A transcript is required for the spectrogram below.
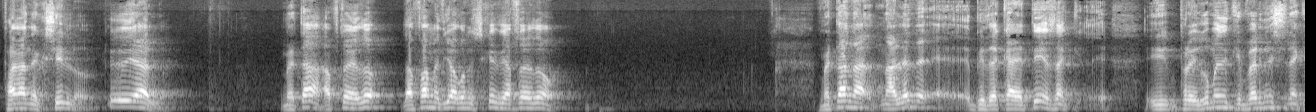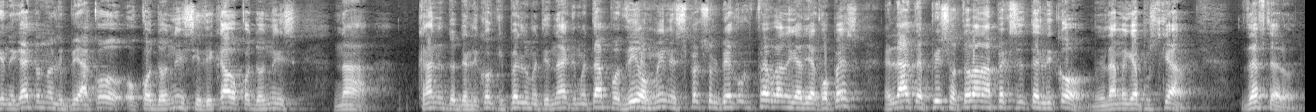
φάγανε ξύλο. Τι άλλο. Μετά, αυτό εδώ, να φάμε δύο αγωνιστικές για αυτό εδώ. Μετά να, να λένε ε, επί δεκαετίες να, ε, η προηγούμενη κυβέρνηση να κυνηγάει τον Ολυμπιακό, ο Κοντονής, ειδικά ο Κοντονής, να κάνει τον τελικό κυπέλου με την Άκη μετά από δύο μήνες οι παίκτες του Ολυμπιακού φεύγανε για διακοπές. Ελάτε πίσω τώρα να παίξετε τελικό. Μιλάμε για πουστιά. Δεύτερον,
